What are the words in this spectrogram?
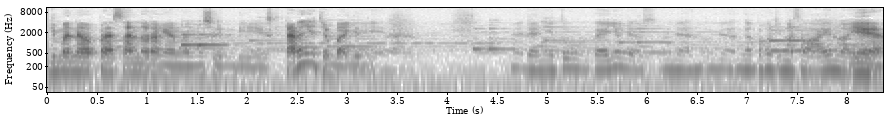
gimana perasaan orang yang non muslim di sekitarnya coba gitu. Iya. dan itu kayaknya udah udah udah nggak perlu dimasalahin lah ya. Iya.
